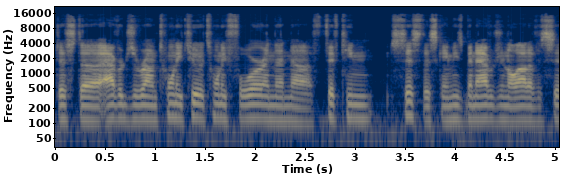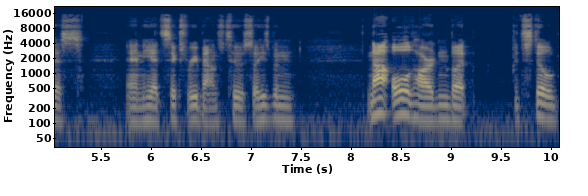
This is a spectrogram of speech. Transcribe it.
Just uh, averages around 22 to 24, and then uh, 15 assists this game. He's been averaging a lot of assists, and he had six rebounds too. So he's been not old Harden, but it's still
